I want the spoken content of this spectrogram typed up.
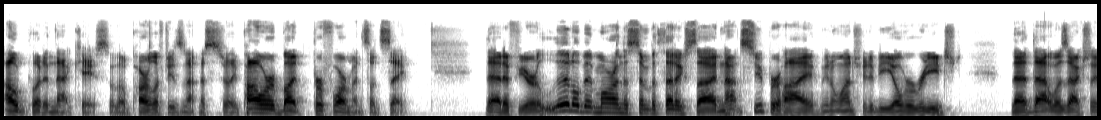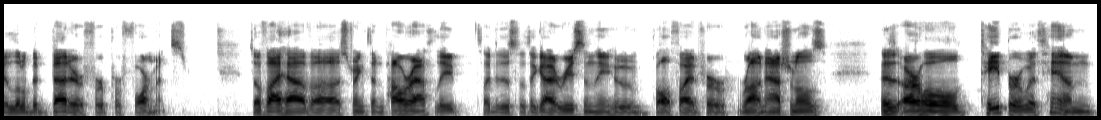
output in that case. Although powerlifting is not necessarily power, but performance, let's say. That if you're a little bit more on the sympathetic side, not super high, we don't want you to be overreached, that that was actually a little bit better for performance. So if I have a strength and power athlete, so I did this with a guy recently who qualified for Raw Nationals, our whole taper with him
